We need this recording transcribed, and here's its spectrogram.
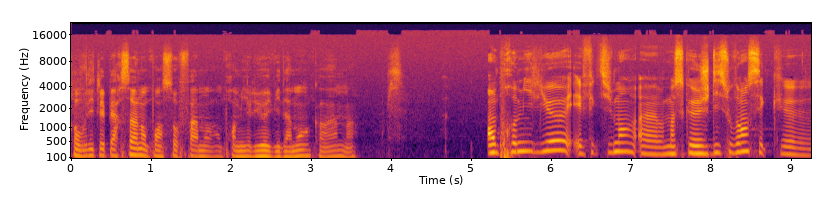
Quand vous dites les personnes, on pense aux femmes en premier lieu, évidemment, quand même. En premier lieu, effectivement, moi ce que je dis souvent, c'est que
